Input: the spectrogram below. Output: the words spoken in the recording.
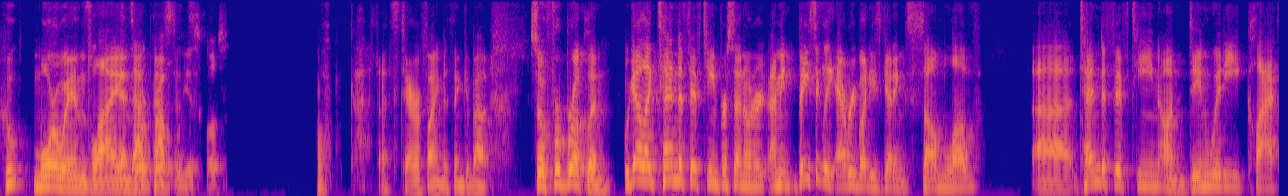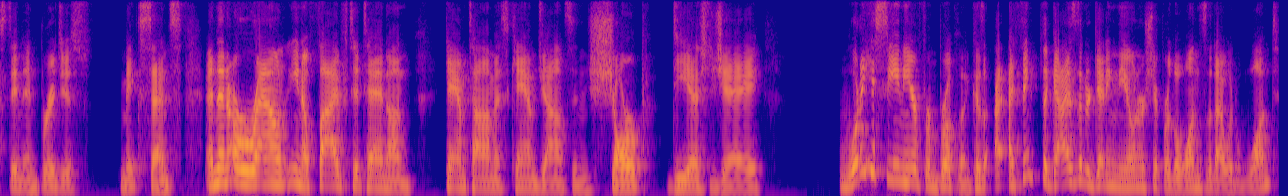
Who more wins, Yeah, Lions or that probably Pistons? is close. Oh God, that's terrifying to think about. So for Brooklyn, we got like 10 to 15% owner. I mean, basically everybody's getting some love. Uh, 10 to 15 on Dinwiddie, Claxton, and Bridges makes sense. And then around, you know, five to 10 on Cam Thomas, Cam Johnson, Sharpe, DSJ. What are you seeing here from Brooklyn? Because I, I think the guys that are getting the ownership are the ones that I would want,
